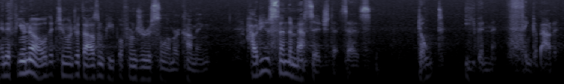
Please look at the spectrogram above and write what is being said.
And if you know that 200,000 people from Jerusalem are coming, how do you send a message that says, don't even think about it?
